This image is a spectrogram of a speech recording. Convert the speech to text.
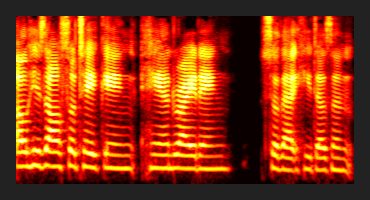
oh he's also taking handwriting so that he doesn't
